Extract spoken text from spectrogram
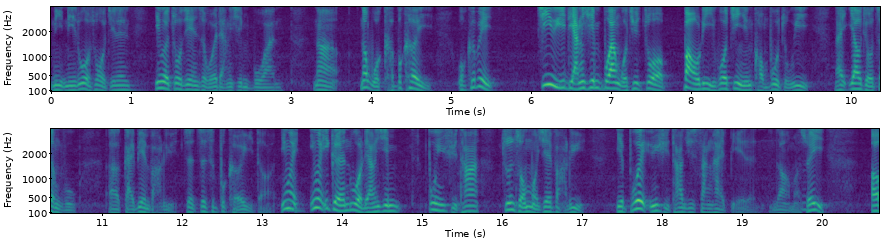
你。你如果说我今天因为做这件事我会良心不安，那那我可不可以？我可不可以基于良心不安，我去做暴力或进行恐怖主义来要求政府呃改变法律？这这是不可以的，因为因为一个人如果良心不允许他遵守某些法律，也不会允许他去伤害别人，你知道吗？所以。呃，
